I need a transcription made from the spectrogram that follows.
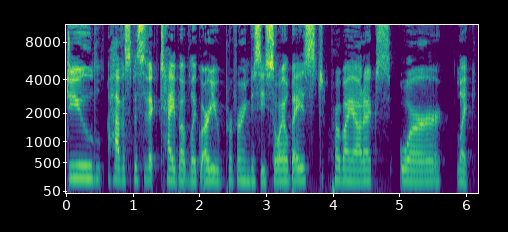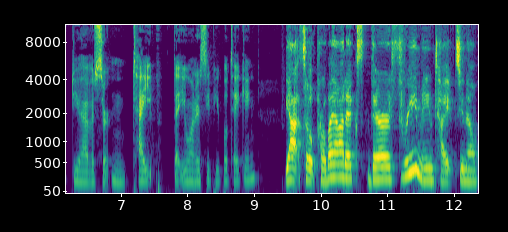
do you have a specific type of like are you preferring to see soil based probiotics or like, do you have a certain type that you want to see people taking? Yeah, so probiotics, there are three main types. You know,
